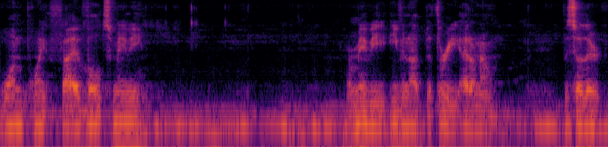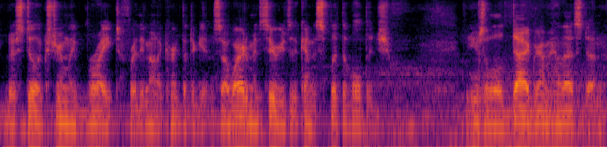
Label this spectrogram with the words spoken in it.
1.5 volts maybe. Or maybe even up to 3, I don't know so they're they're still extremely bright for the amount of current that they're getting. So I wired them in series to kind of split the voltage. And here's a little diagram how that's done.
